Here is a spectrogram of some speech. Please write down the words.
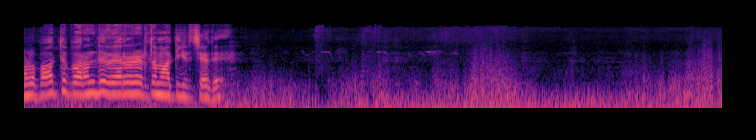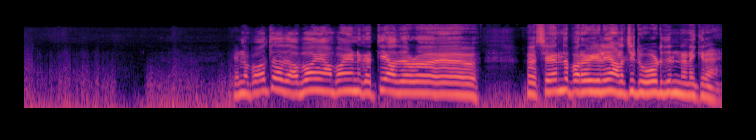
நம்மளை பார்த்து பறந்து வேற ஒரு இடத்த மாற்றிக்கிடுச்சு அது. என்னை பார்த்து அது அபாயம் அபாயம்னு கத்தி அதோட சேர்ந்த பறவைகளையும் அழைச்சிட்டு ஓடுதுன்னு நினைக்கிறேன்.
